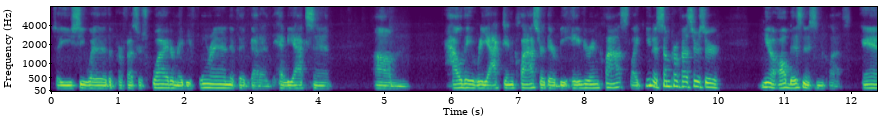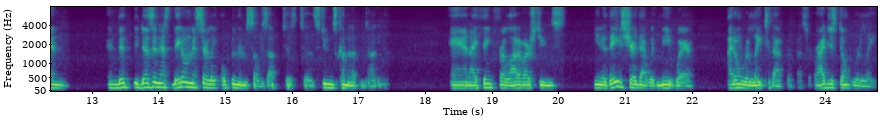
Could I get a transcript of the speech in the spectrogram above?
so you see whether the professor's white or maybe foreign if they've got a heavy accent um, how they react in class or their behavior in class. Like, you know, some professors are, you know, all business in class. And and it, it doesn't they don't necessarily open themselves up to, to students coming up and talking to them. And I think for a lot of our students, you know, they've shared that with me where I don't relate to that professor or I just don't relate.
